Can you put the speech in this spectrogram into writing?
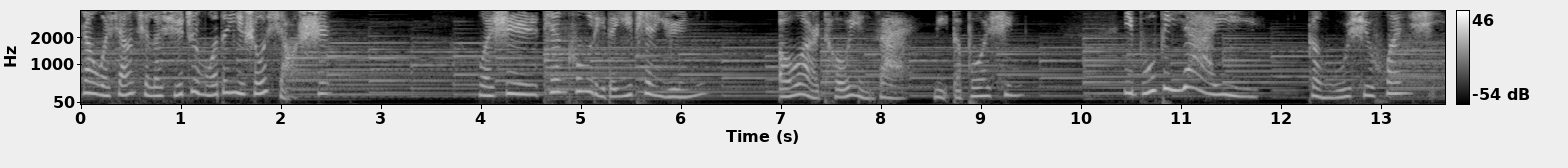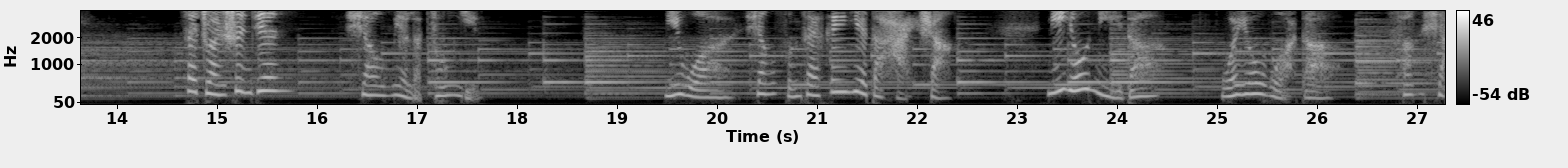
让我想起了徐志摩的一首小诗：“我是天空里的一片云。”偶尔投影在你的波心，你不必讶异，更无需欢喜，在转瞬间消灭了踪影。你我相逢在黑夜的海上，你有你的，我有我的方向。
